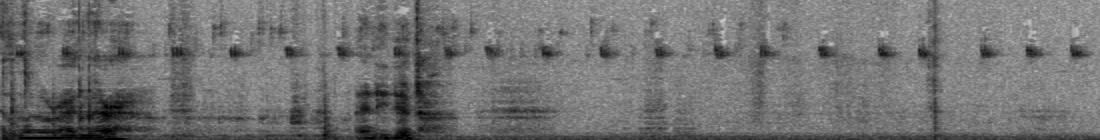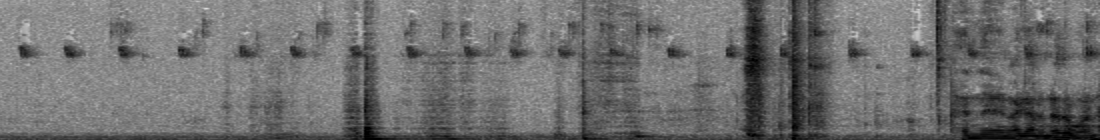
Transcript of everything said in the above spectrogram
He's gonna go right in there. And he did. And then I got another one,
